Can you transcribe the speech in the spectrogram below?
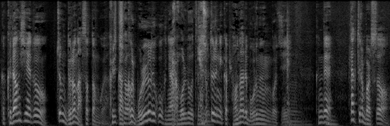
그러니까 그 당시에도 좀 늘어났었던 거야. 그렇죠. 러니까 그걸 모르고 그냥 듣는 계속? 들으니까 변화를 모르는 거지. 음. 근데 딱 들으면 벌써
